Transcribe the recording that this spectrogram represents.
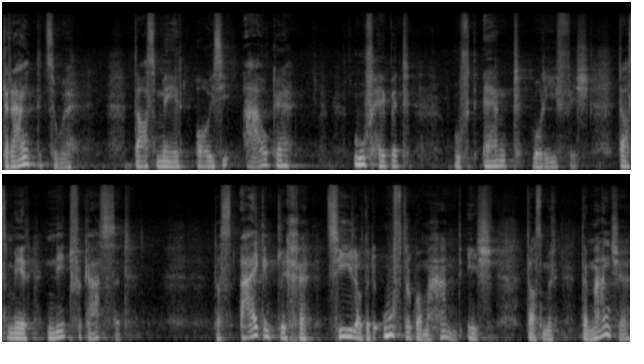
drängt dazu, dass wir unsere Augen aufheben auf die Ernte, die reif ist. Dass wir nicht vergessen, das eigentliche Ziel oder der Auftrag, den wir haben, ist, dass wir den Menschen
